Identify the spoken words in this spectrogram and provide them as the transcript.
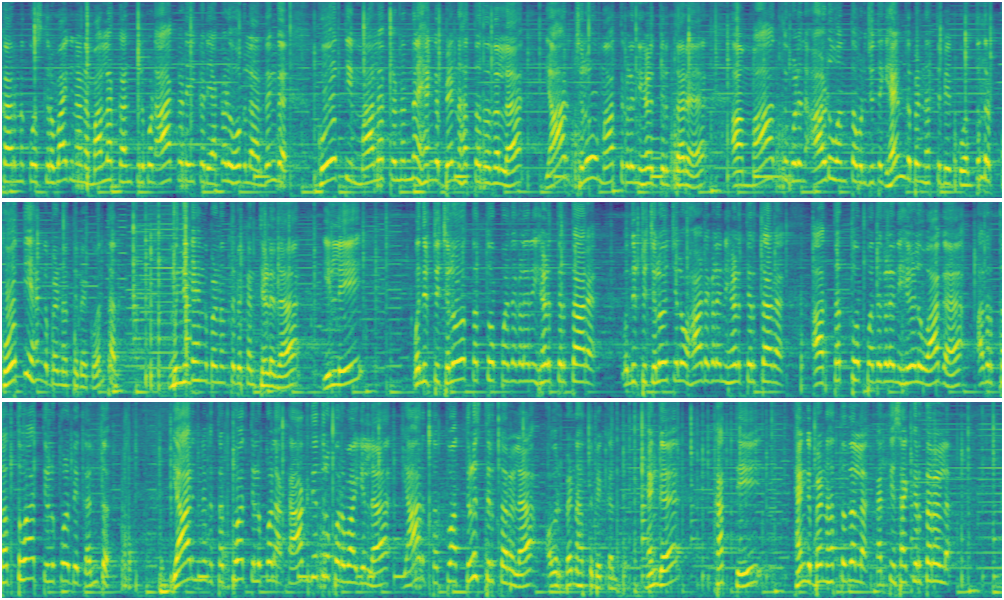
ಕಾರಣಕ್ಕೋಸ್ಕರವಾಗಿ ನನ್ನ ಮಾಲಕ್ಕ ಅಂತ ತಿಳ್ಕೊಂಡು ಆ ಕಡೆ ಈ ಕಡೆ ಆ ಕಡೆ ಹೋಗ್ಲಾರ್ದಂಗ ಕೋತಿ ಮಾಲಕನನ್ನ ಹೆಂಗ ಬೆನ್ನು ಹತ್ತದಲ್ಲ ಯಾರು ಚಲೋ ಮಾತುಗಳನ್ನು ಹೇಳ್ತಿರ್ತಾರೆ? ಆ ಮಾತುಗಳನ್ನು ಆಡುವಂಥವ್ರ ಜೊತೆಗೆ ಹೆಂಗ ಬೆನ್ನು ಹತ್ತಬೇಕು ಅಂತಂದ್ರೆ ಕೋತಿ ಹೆಂಗ ಬೆನ್ನ ಹತ್ತಬೇಕು ಅಂತ ಮುಂದಿನ ಹೆಂಗೆ ಬೆನ್ನು ಹತ್ತಬೇಕಂತ ಹೇಳಿದ? ಇಲ್ಲಿ ಒಂದಿಷ್ಟು ಚಲೋ ತತ್ವ ಪದಗಳನ್ನು ಹೇಳ್ತಿರ್ತಾರೆ. ಒಂದಿಷ್ಟು ಚಲೋ ಚಲೋ ಹಾಡುಗಳನ್ನು ಹೇಳ್ತಿರ್ತಾರೆ. ಆ ತತ್ವ ಪದಗಳನ್ನು ಹೇಳುವಾಗ ಅದರ ತತ್ವ ತಿಳ್ಕೊಳ್ಬೇಕಂತ ಯಾರು ನಿನಗೆ ತತ್ವ ತಿಳ್ಕೊಳಕ್ ಆಗದಿದ್ರೂ ಪರವಾಗಿಲ್ಲ, ಯಾರು ತತ್ವ ತಿಳಿಸ್ತಿರ್ತಾರಲ್ಲ, ಅವ್ರು ಬೆನ್ನು ಹತ್ತಬೇಕಂತ. ಹೆಂಗೆ? ಕತ್ತಿ. ಹೆಂಗೆ ಬೆನ್ನು ಹತ್ತದಲ್ಲ? ಕತ್ತಿ ಸಾಕಿರ್ತಾರಲ್ಲ.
